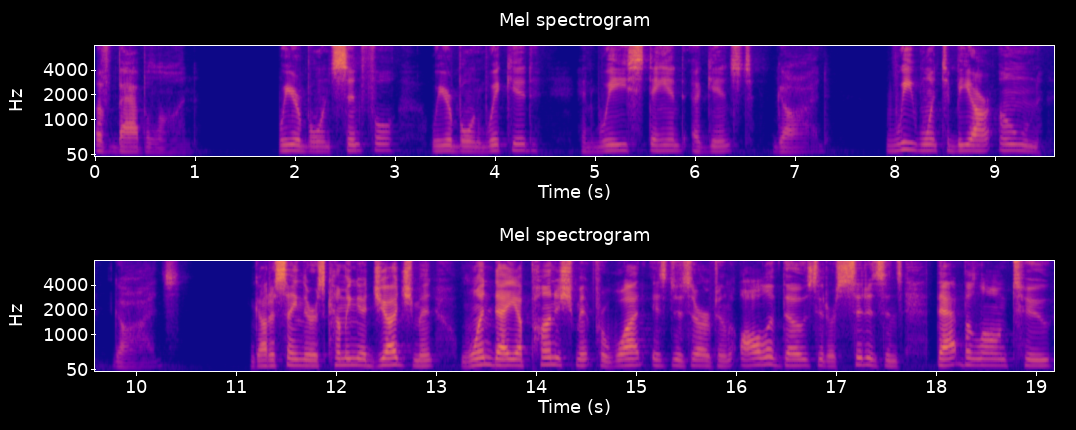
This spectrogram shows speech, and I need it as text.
of Babylon. We are born sinful, we are born wicked, and we stand against God. We want to be our own gods. God is saying there is coming a judgment, one day a punishment for what is deserved on all of those that are citizens that belong to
